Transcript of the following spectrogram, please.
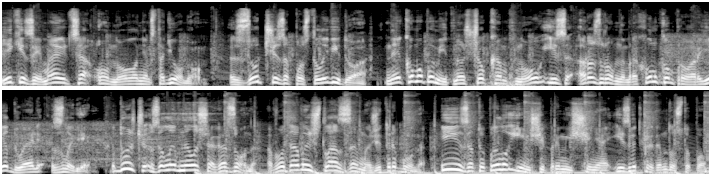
які займаються оновленням стадіону. Зодчі запостили відео, на якому помітно, що кампноу із розгромним рахунком програє дуель зливі. Дощ залив не лише газон, вода вийшла за межі трибун і затопило інші приміщення із відкритим доступом.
